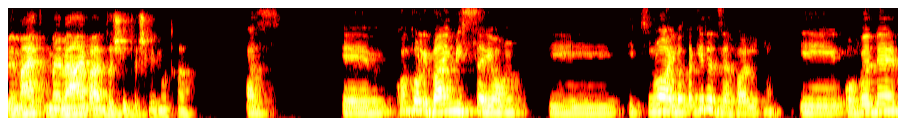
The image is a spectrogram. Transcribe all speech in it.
ומה הבנת שהיא תשלים אותך? אז קודם כל היא באה עם ניסיון, היא צנועה, היא לא תגיד את זה, אבל היא עובדת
